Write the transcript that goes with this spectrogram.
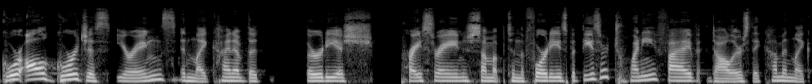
gore, all gorgeous earrings in like kind of the 30 ish price range, some up to in the 40s, but these are $25. They come in like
